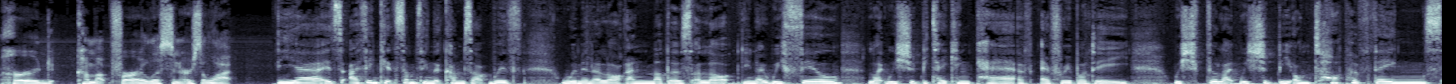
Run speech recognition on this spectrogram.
heard come up for our listeners a lot Yeah, it's. I think it's something that comes up with women a lot and mothers a lot. You know, we feel like we should be taking care of everybody. We feel like we should be on top of things,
